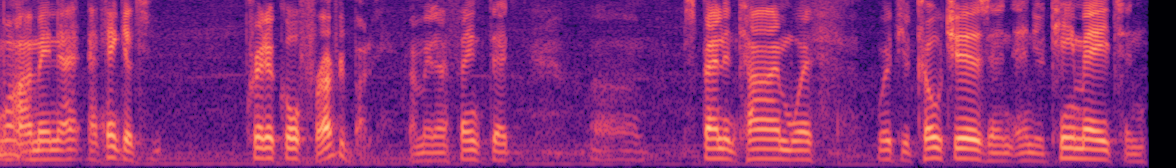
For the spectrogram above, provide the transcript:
Well, I mean, I, I think it's critical for everybody. I mean, I think that uh, spending time with with your coaches and, and your teammates and,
